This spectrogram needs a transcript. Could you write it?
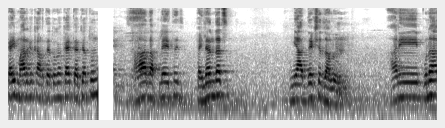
काही मार्ग काढता येतो का? काय त्याच्यातून? आज आपल्या इथं पहिल्यांदाच मी अध्यक्ष झालो आणि पुन्हा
